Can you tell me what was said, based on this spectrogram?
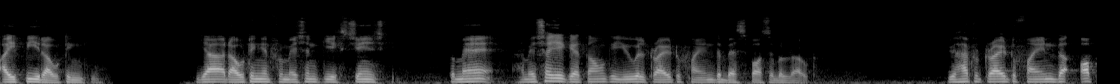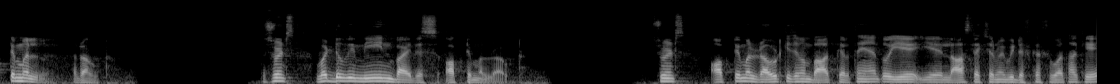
آئی پی راؤٹنگ کی یا راؤٹنگ انفارمیشن کی ایکسچینج کی تو میں ہمیشہ یہ کہتا ہوں کہ you will try to find the best possible route you have to try to find the optimal route students what do we mean by this optimal route students optimal route کی جب ہم بات کرتے ہیں تو یہ یہ لاسٹ لیکچر میں بھی ڈسکس ہوا تھا کہ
